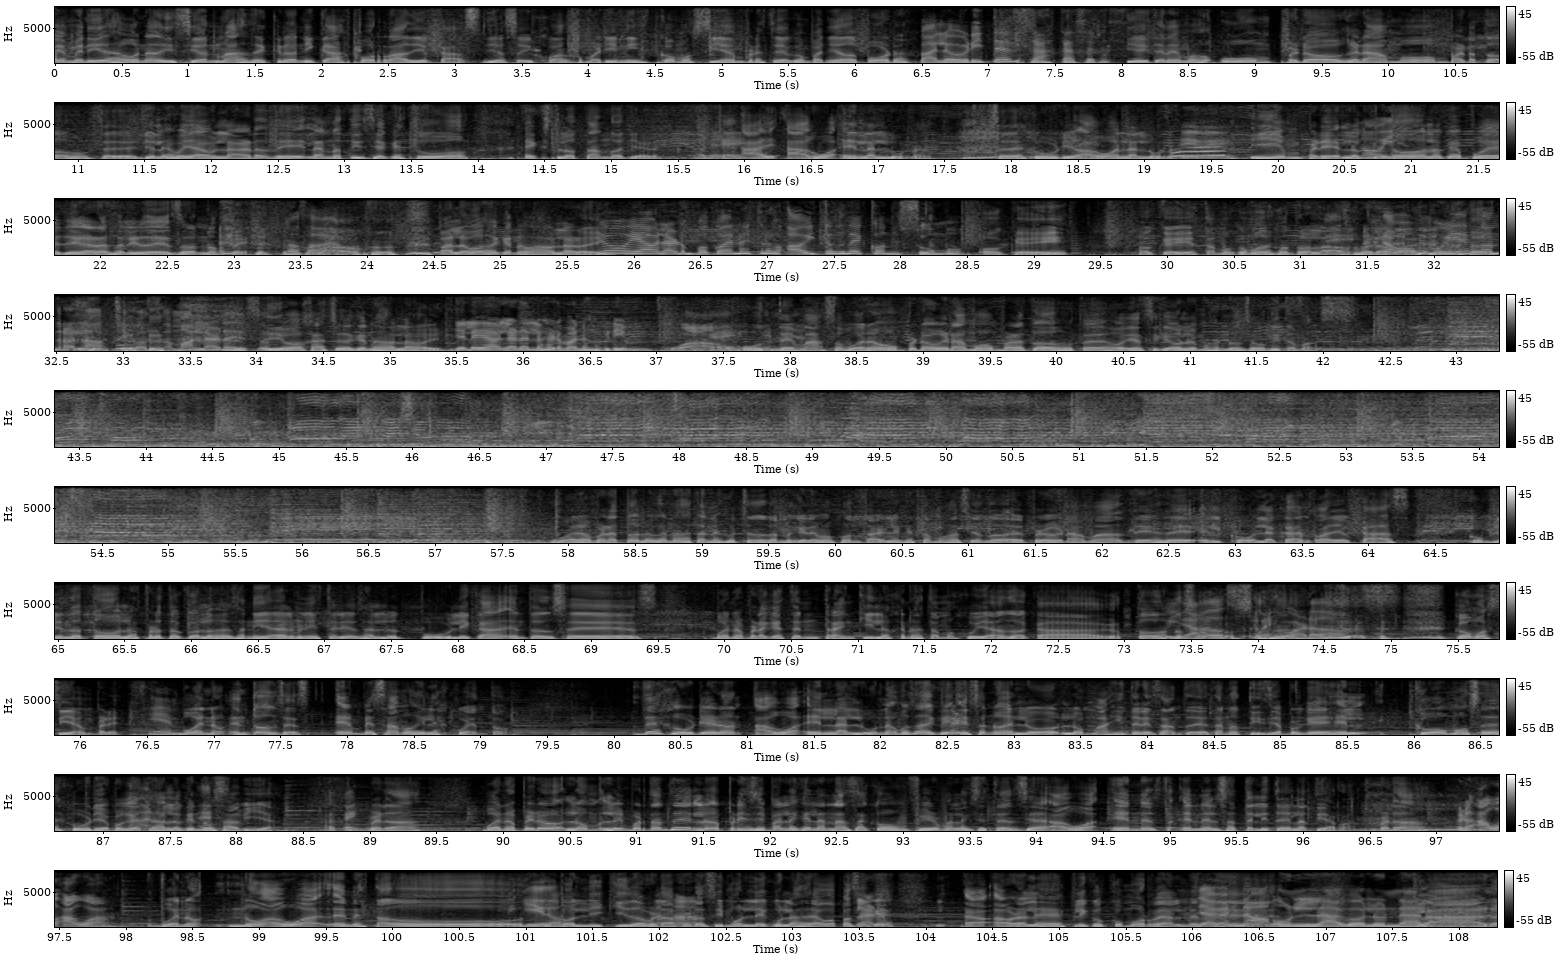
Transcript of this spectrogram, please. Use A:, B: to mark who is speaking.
A: Bienvenidas a una edición más de Crónicas por Radio Cast. Yo soy Juanjo Marini, como siempre estoy acompañado por...
B: Palo Brites.
C: Y Cas Cáceres.
A: Y hoy tenemos un programón para todos ustedes. Yo les voy a hablar de la noticia que estuvo explotando ayer.
B: Ok.
A: Hay agua en la luna. Se descubrió agua en la luna.
C: Sí,
A: Impre. Lo
B: No,
A: que-
B: y-
A: todo lo que puede llegar a salir de eso, no sé.
B: No sabemos.
A: Wow. Palo, ¿vos de qué nos vas a hablar hoy?
B: Yo voy a hablar un poco de nuestros hábitos de consumo.
A: Ok. Ok, estamos como descontrolados.
B: Sí,
A: pero
B: Estamos
A: bueno.
B: muy descontrolados, chicos. Vamos a hablar de eso.
A: ¿Y vos, Hacho, de qué nos hablas hoy?
C: Yo les voy a hablar de los hermanos Grimm.
A: Wow, un
B: genial.
A: temazo. Bueno, un programón para todos ustedes hoy, así que volvemos en un segundito más. Bueno, para todos los que nos están escuchando, también queremos contarles que estamos haciendo el programa desde el cole acá en Radio CAS, cumpliendo todos los protocolos de sanidad del Ministerio de Salud Pública. Entonces, bueno, para que estén tranquilos que nos estamos cuidando acá todos
B: Cuidados
A: nosotros.
B: resguardados.
A: Como siempre.
B: Siempre.
A: Bueno, entonces, empezamos y les cuento. Descubrieron agua en la luna. Vos sabés que
C: Pero-
A: eso no es lo, lo más interesante de esta noticia, porque es el cómo se descubrió, porque esto es algo que no sabía,
B: Ok.
A: ¿verdad? Bueno, pero lo, lo importante, lo principal es que la NASA confirma la existencia de agua en el, sa- en el satélite de la Tierra, ¿verdad?
C: Pero agua, agua.
A: Bueno, no agua en estado
B: Líquido.
A: tipo líquido, ¿verdad?
C: Ajá.
A: pero sí moléculas de agua. Pasa
C: Claro.
A: que a- ahora les explico cómo realmente...
B: Ya ves, no, un lago lunar.
A: Claro,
